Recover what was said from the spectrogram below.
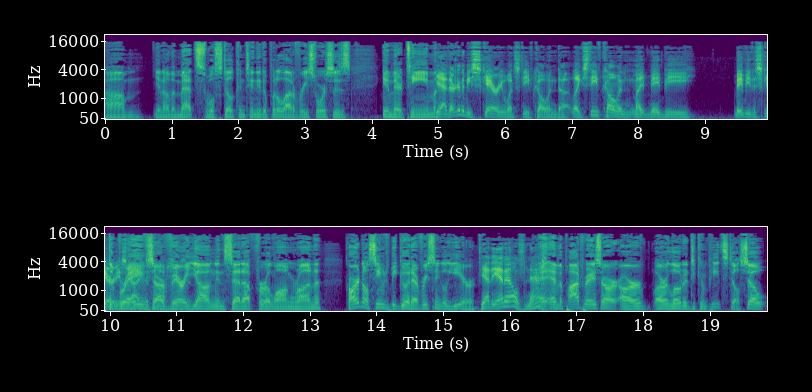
Um, you know the Mets will still continue to put a lot of resources in their team. Yeah, they're going to be scary what Steve Cohen does. Like, Steve Cohen might maybe, maybe the the scariest guy Braves are very young and set up for a long run. Cardinals seem to be good every single year. Yeah, the NL's nasty. and, and the Padres are are are loaded to compete still. So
